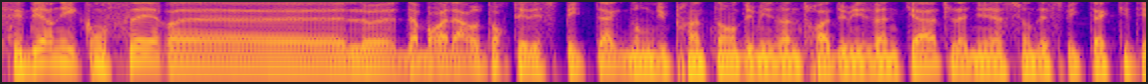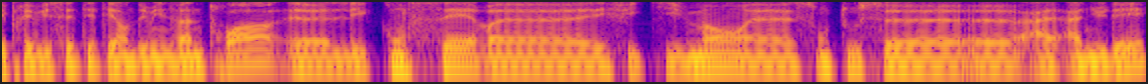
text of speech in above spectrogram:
Ces derniers concerts, euh, d'abord elle a reporté les spectacles donc du printemps 2023-2024, l'annulation des spectacles qui étaient prévus cet été en 2023. Euh, les concerts euh, effectivement euh, sont tous euh, euh, annulés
